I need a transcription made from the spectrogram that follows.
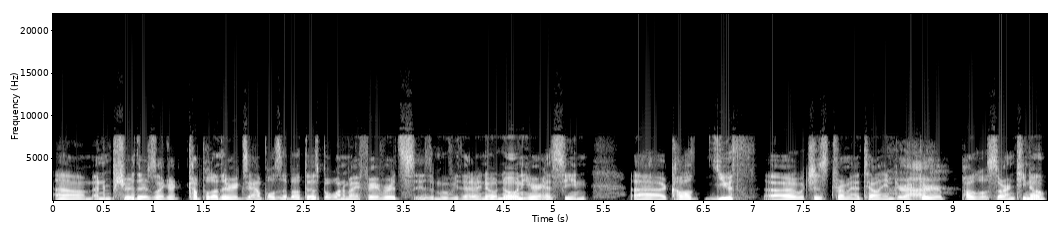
Um, and I'm sure there's like a couple other examples about this, but one of my favorites is a movie that I know no one here has seen uh, called Youth, uh, which is from an Italian director, Paolo Sorrentino.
